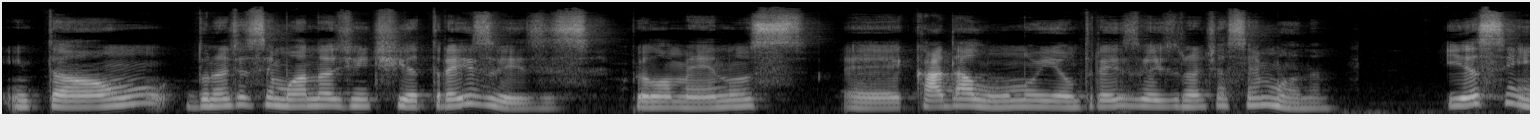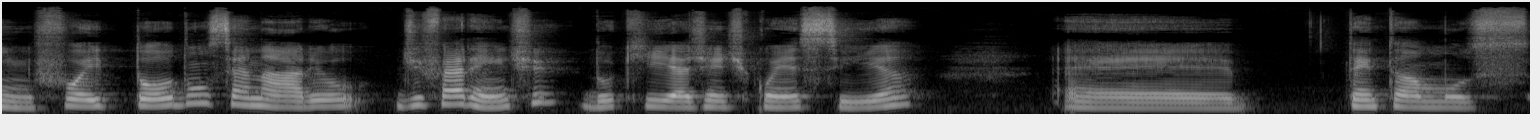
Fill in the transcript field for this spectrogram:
Então, durante a semana a gente ia três vezes, pelo menos é, cada aluno iam três vezes durante a semana. E assim, foi todo um cenário diferente do que a gente conhecia é, tentamos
